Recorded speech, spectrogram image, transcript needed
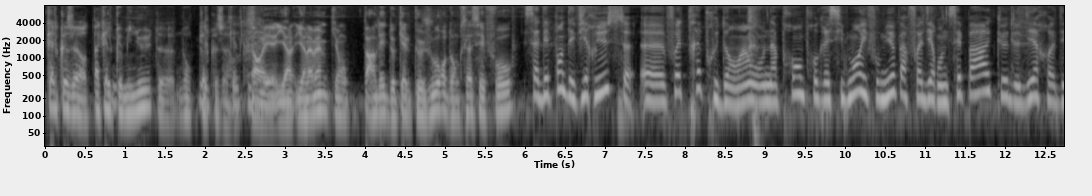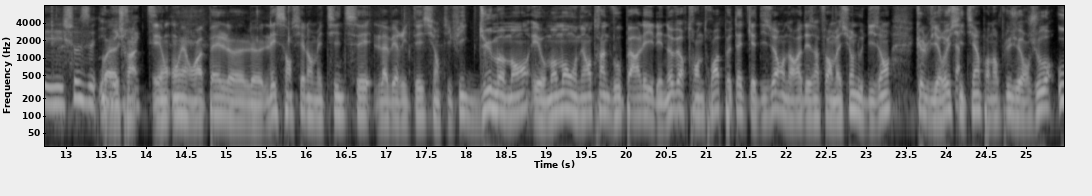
Quelques heures, pas quelques minutes, donc quelques heures. non, il y, en a même qui ont parlé de quelques jours, donc ça c'est faux. Ça dépend des virus. Il faut être très prudent. Hein. On apprend progressivement. Il faut mieux parfois dire on ne sait pas que de dire des choses et on, rappelle, euh, l'essentiel en médecine, c'est la vérité scientifique du moment. Et au moment où on est en train de vous parler, il est 9h33, peut-être qu'à 10h, on aura des informations nous disant que le virus y tient pendant plusieurs jours, ou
